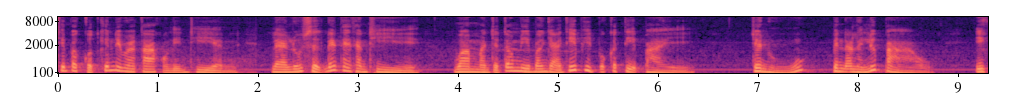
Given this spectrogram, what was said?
ที่ปรากฏขึ้นในแววตาของหลินเทียน และรู้สึกได้ในทันที ว่ามันจะต้องมีบางอย่างที่ผิดปกติไป เจ้าหนูเป็นอะไรหรือเปล่า อีก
